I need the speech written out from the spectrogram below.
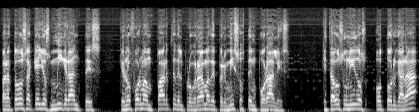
para todos aquellos migrantes que no forman parte del programa de permisos temporales que Estados Unidos otorgará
